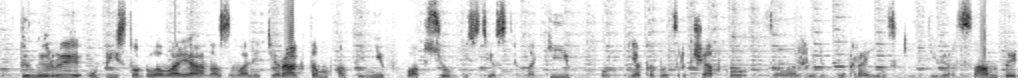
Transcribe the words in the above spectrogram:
В ДНР убийство главаря назвали терактом, обвинив во всем, естественно, Киев. Якобы взрывчатку заложили украинские диверсанты.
